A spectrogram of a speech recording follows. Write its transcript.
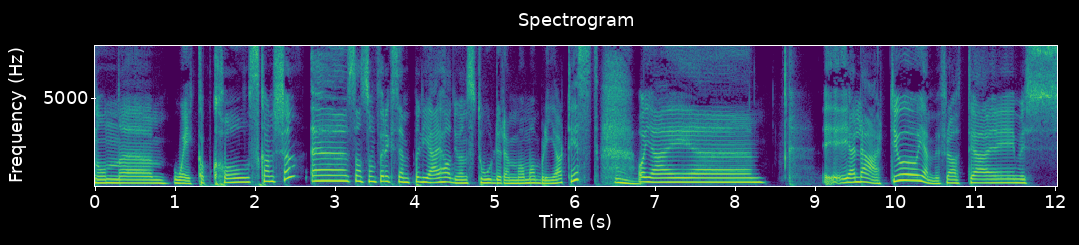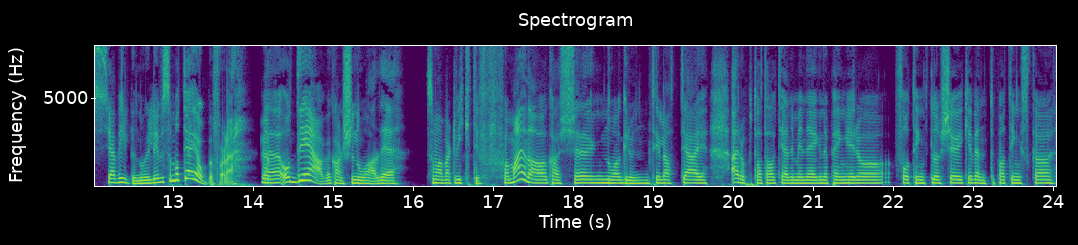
noen wake-up calls, kanskje. Eh, sånn som for eksempel, jeg hadde jo en stor drøm om å bli artist. Og jeg eh, Jeg lærte jo hjemmefra at jeg, hvis jeg ville noe i livet, så måtte jeg jobbe for det. Ja. Eh, og det er vel kanskje noe av det som har vært viktig for meg, da, og kanskje noe av grunnen til at jeg er opptatt av å tjene mine egne penger og få ting til å skje, og ikke vente på at, ting skal,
